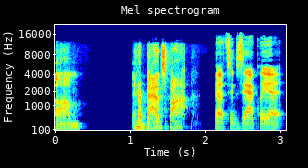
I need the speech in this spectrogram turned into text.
um, in a bad spot. That's exactly it.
